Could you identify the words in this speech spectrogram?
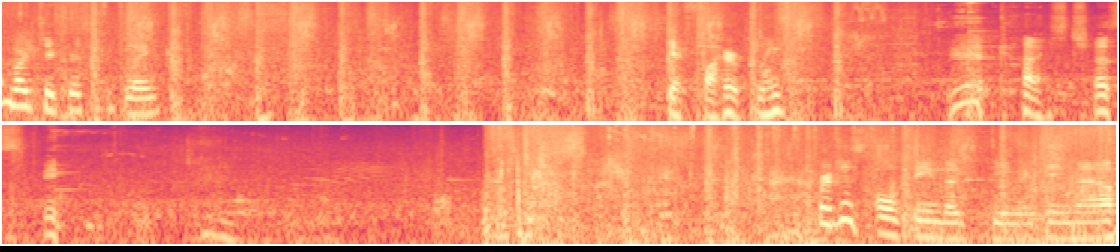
Is a Martichoras blink. Get fire blink. Guys, trust me. We're just ulting the Demon King now.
